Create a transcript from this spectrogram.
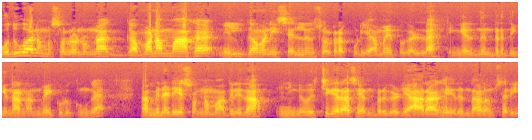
பொதுவாக நம்ம சொல்லணும்னா கவனமாக நில் கவனி செல்லுன்னு சொல்கிறக்கூடிய அமைப்புகளில் நீங்கள் இருந்துருந்தீங்கன்னா நன்மை கொடுக்குங்க. நான் முன்னாடியே சொன்ன மாதிரி தான் நீங்கள் விருச்சிகராசி அன்பர்கள் யாராக இருந்தாலும் சரி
